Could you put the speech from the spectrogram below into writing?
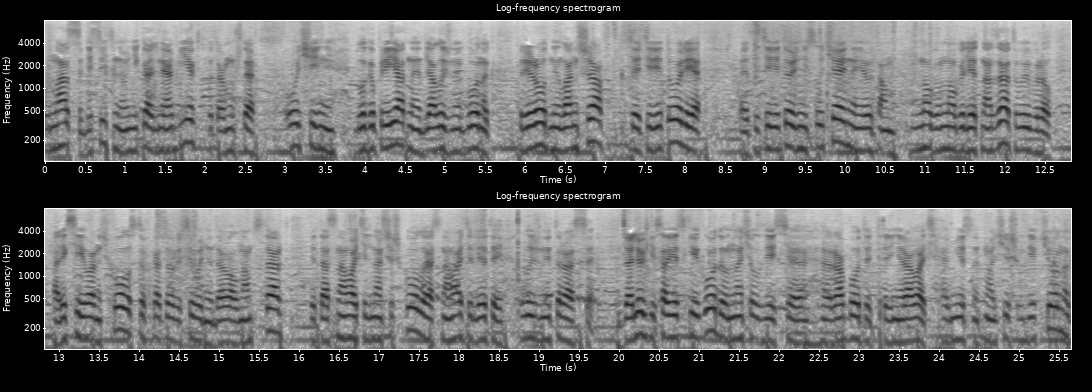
У нас действительно уникальный объект, потому что очень благоприятная для лыжных гонок природный ландшафт, вся территория эта территория не случайная, ее там много-много лет назад выбрал Алексей Иванович Холостов, который сегодня давал нам старт. Это основатель нашей школы, основатель этой лыжной трассы. В далекие советские годы он начал здесь э, работать, тренировать местных мальчишек, девчонок.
